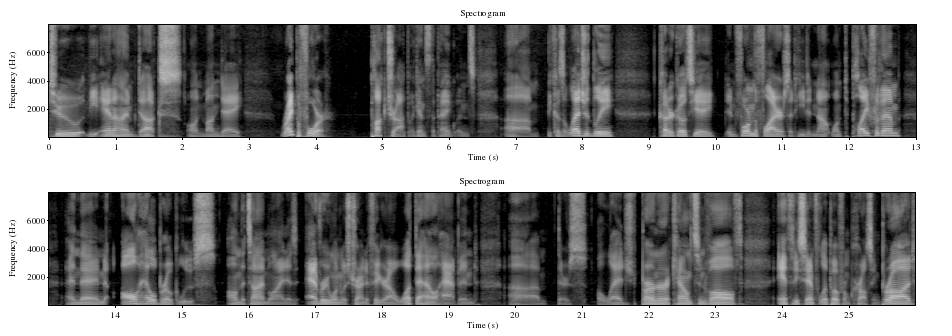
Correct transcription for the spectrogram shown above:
to the Anaheim Ducks on Monday, right before puck drop against the Penguins um, because allegedly Cutter Gauthier informed the Flyers that he did not want to play for them, and then all hell broke loose on the timeline as everyone was trying to figure out what the hell happened. Um, there's alleged burner accounts involved. Anthony Sanfilippo from Crossing Broad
